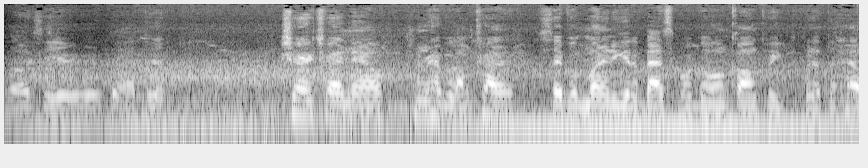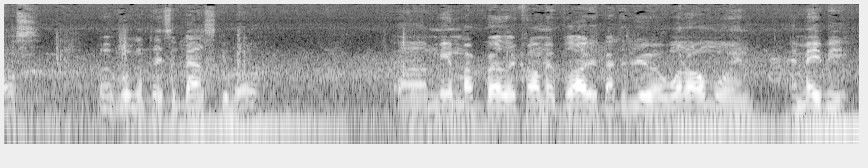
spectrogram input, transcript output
vlogs here. We're going to the church right now. Remember, I'm trying to save up money to get a basketball goal in concrete to put at the house. But we're gonna play some basketball. Uh, me and my brother, Comet Vlog, is about to do a one-on-one, and maybe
